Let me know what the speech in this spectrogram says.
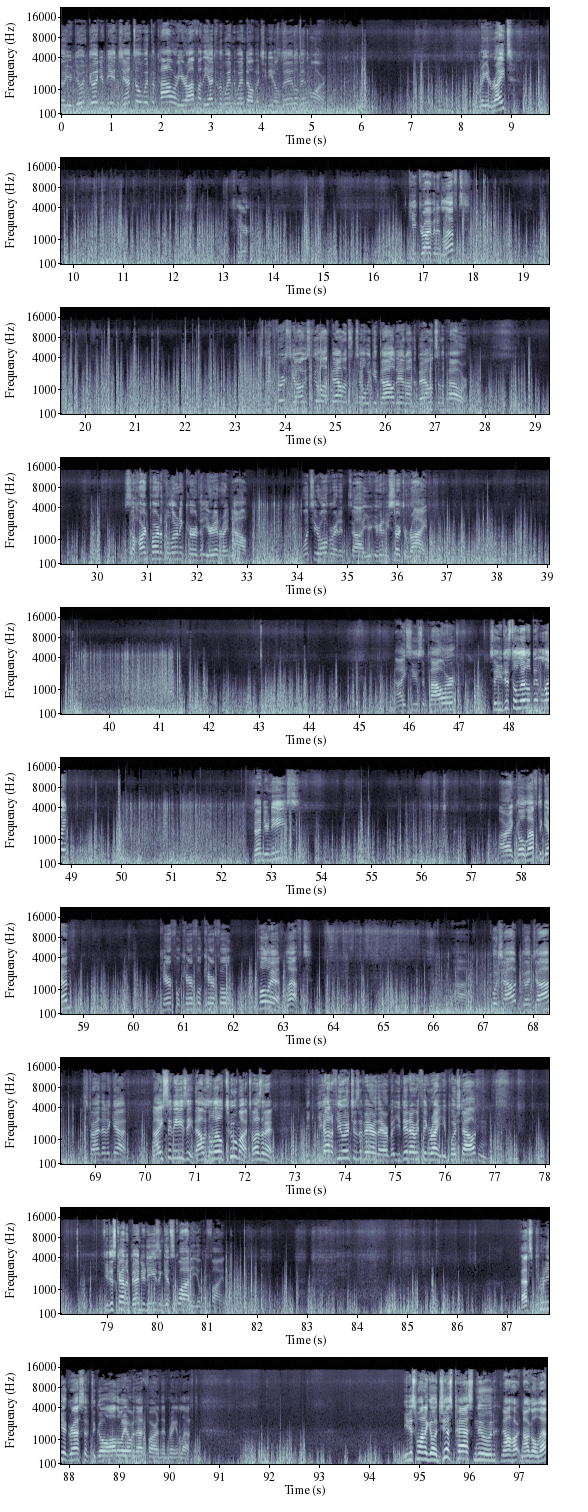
So you're doing good. You're being gentle with the power. You're off on the edge of the wind window, but you need a little bit more. Bring it right. Here. Keep driving it left. Just at first, you always feel off balance until we get dialed in on the balance and the power. The hard part of the learning curve that you're in right now. Once you're over it, it uh, you're, you're going to start to ride. Nice use of power. So you're just a little bit light. Bend your knees. All right, go left again. Careful, careful, careful. Pull in, left. Uh, push out, good job. Let's try that again. Nice and easy. That was a little too much, wasn't it? You, you got a few inches of air there, but you did everything right. You pushed out, and if you just kind of bend your knees and get squatty, you'll be fine. That's pretty aggressive to go all the way over that far and then bring it left. You just want to go just past noon. Now, now go left.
